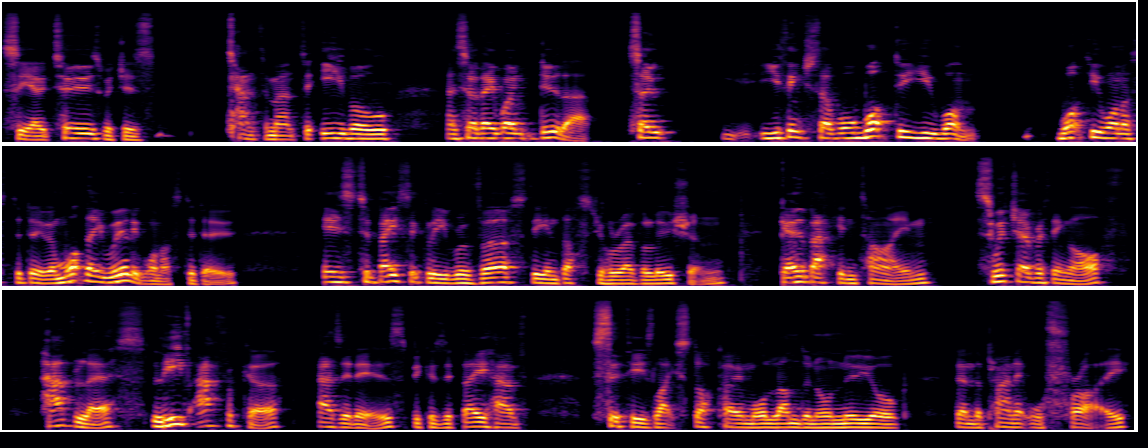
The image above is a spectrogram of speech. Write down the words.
CO2s, which is tantamount to evil. And so they won't do that. So you think to yourself, well, what do you want? What do you want us to do? And what they really want us to do is to basically reverse the Industrial Revolution, go back in time, switch everything off, have less, leave Africa as it is, because if they have cities like Stockholm or London or New York, then the planet will fry.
